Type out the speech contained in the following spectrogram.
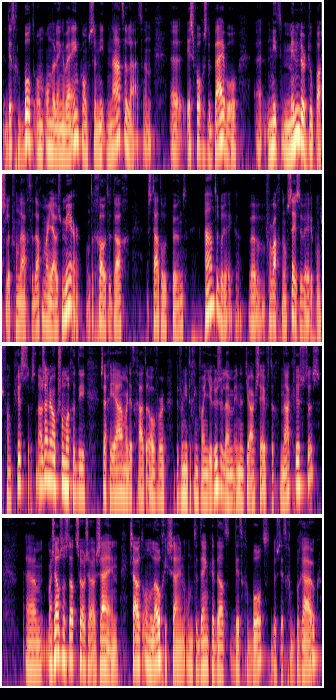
dit gebod om onderlinge bijeenkomsten niet na te laten, is volgens de Bijbel niet minder toepasselijk vandaag de dag, maar juist meer. Want de grote dag staat op het punt aan te breken. We verwachten nog steeds de wederkomst van Christus. Nou zijn er ook sommigen die zeggen ja, maar dit gaat over de vernietiging van Jeruzalem in het jaar 70 na Christus. Ehm, maar zelfs als dat zo zou zijn, zou het onlogisch zijn om te denken dat dit gebod, dus dit gebruik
